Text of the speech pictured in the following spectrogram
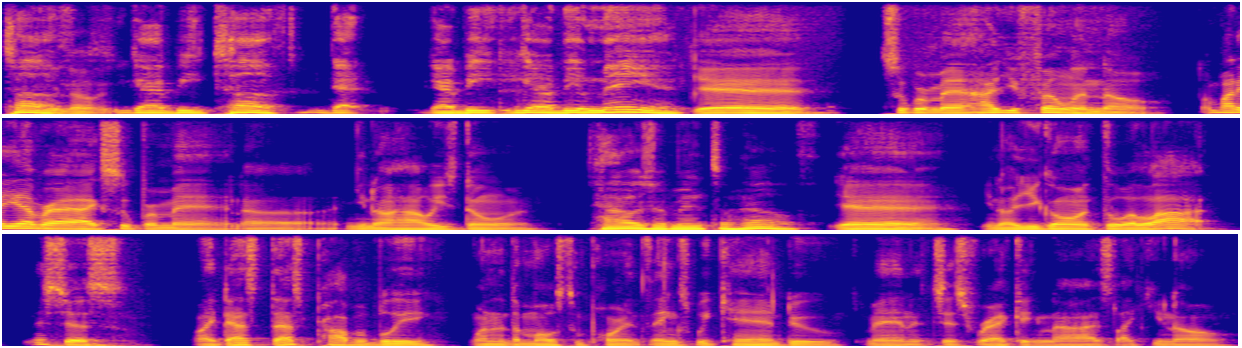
Tough. You know, You, gotta be tough. That you gotta be. You gotta be a man. yeah. Superman, how you feeling though? Nobody ever asked Superman, uh, you know, how he's doing. How is your mental health? Yeah. You know, you're going through a lot. It's just like that's that's probably one of the most important things we can do, man, is just recognize like, you know,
